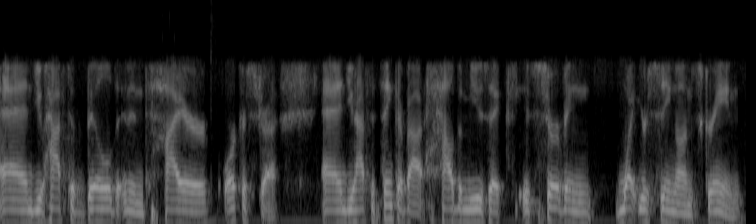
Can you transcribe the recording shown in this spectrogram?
and you have to build an entire orchestra, and you have to think about how the music is serving what you're seeing on screen.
